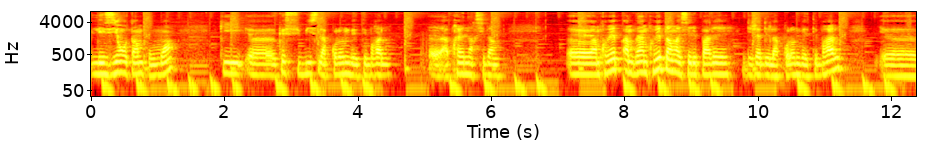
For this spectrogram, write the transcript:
lésions autant pour moi, qui, euh, que subissent la colonne vertébrale euh, après un accident. Euh, en, premier, en, un premier plan, on va essayer de parler déjà de la colonne vertébrale, des,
